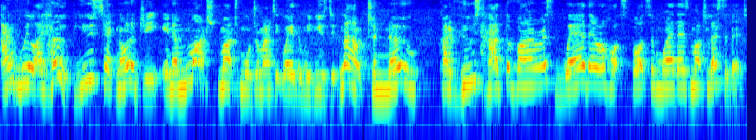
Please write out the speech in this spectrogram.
And we'll, I hope, use technology in a much, much more dramatic way than we've used it now to know kind of who's had the virus, where there are hotspots, and where there's much less of it.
